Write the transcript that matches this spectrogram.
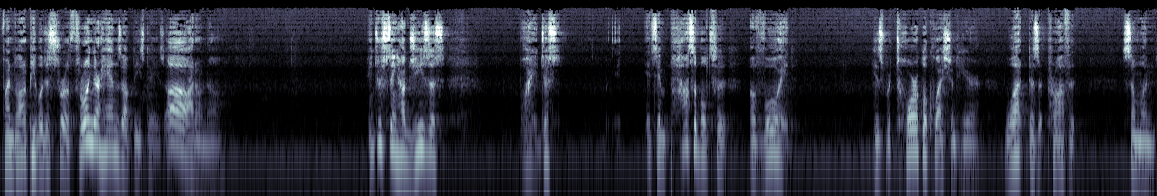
Find a lot of people just sort of throwing their hands up these days. Oh, I don't know. Interesting how Jesus, boy, it just, it's impossible to avoid his rhetorical question here what does it profit someone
